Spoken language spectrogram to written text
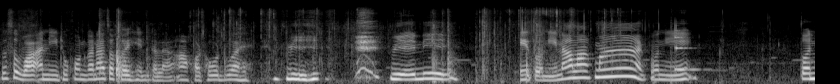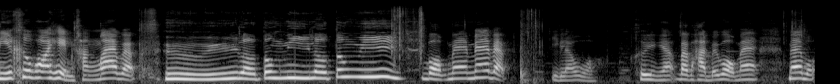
รู้สึกว่าอันนี้ทุกคนก็น่าจะเคยเห็นกันแล้วอะขอโทษด้วย มีมีไอ้นี่ไอตัวนี้น่ารักมากตัวนี้ ตัวนี้คือพอเห็นครั้งแรกแบบเฮ้ยเราต้องมีเราต้องมี บอกแม่แม่แบบอีกแล้วเหรอ คืออย่างเงี้ยแบบหันไปบอกแม่ แม่บอก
